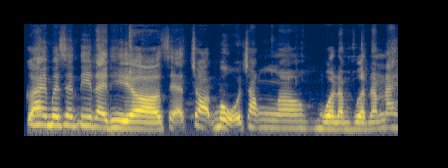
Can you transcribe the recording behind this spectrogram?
Cưa 20 cm này thì ờ, sẽ chọn bộ trong ờ, mùa làm vườn năm nay.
